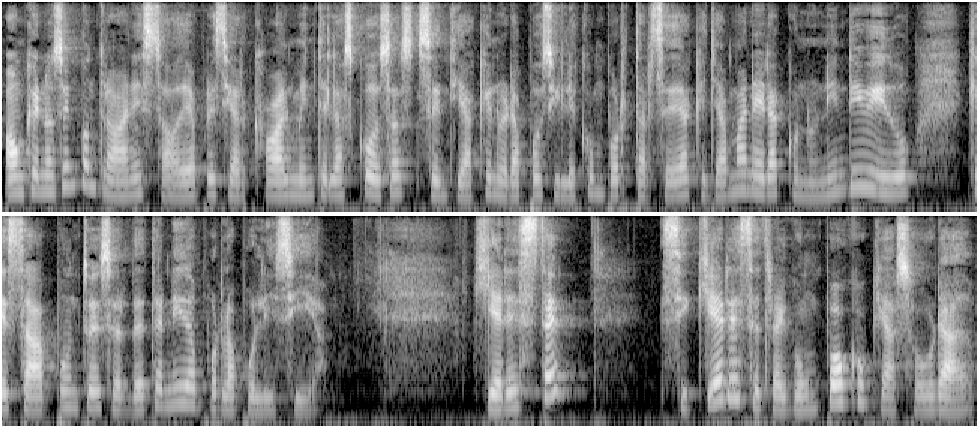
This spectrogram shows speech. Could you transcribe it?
Aunque no se encontraba en estado de apreciar cabalmente las cosas, sentía que no era posible comportarse de aquella manera con un individuo que estaba a punto de ser detenido por la policía. ¿Quieres té? Si quieres, te traigo un poco que ha sobrado.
